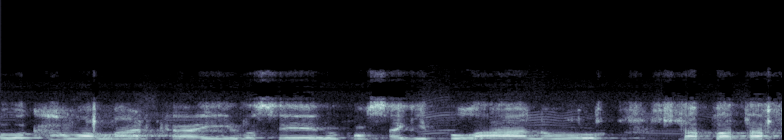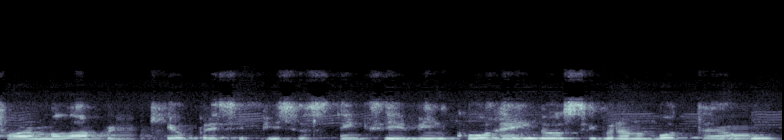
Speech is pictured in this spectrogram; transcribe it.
colocar uma marca e você não consegue pular no, da plataforma lá porque o precipício você tem que vir correndo, segurando o botão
